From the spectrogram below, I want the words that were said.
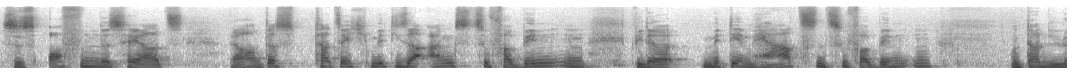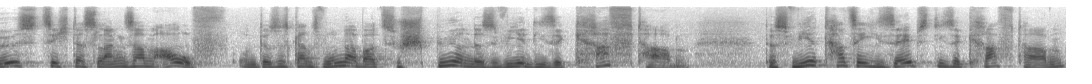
ist es offen, das Herz. Ja, und das tatsächlich mit dieser Angst zu verbinden, wieder mit dem Herzen zu verbinden. Und dann löst sich das langsam auf. Und das ist ganz wunderbar zu spüren, dass wir diese Kraft haben, dass wir tatsächlich selbst diese Kraft haben,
